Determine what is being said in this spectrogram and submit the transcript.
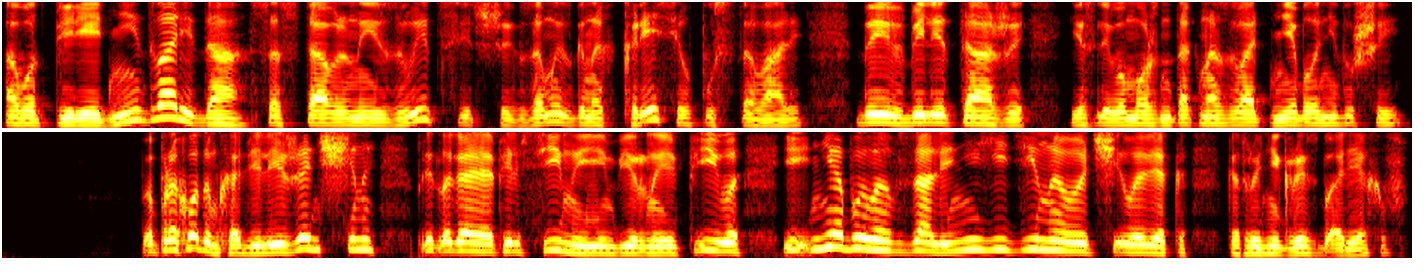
а вот передние два ряда, составленные из выцветших, замызганных кресел, пустовали, да и в билетаже, если его можно так назвать, не было ни души. По проходам ходили и женщины, предлагая апельсины и имбирное пиво, и не было в зале ни единого человека, который не грыз бы орехов.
